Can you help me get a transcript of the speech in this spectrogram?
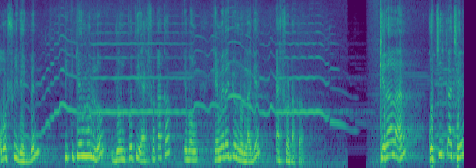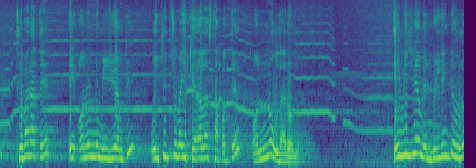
অবশ্যই দেখবেন। টিকিটের মূল্য জন প্রতি একশো টাকা এবং ক্যামেরার জন্য লাগে একশো টাকা। কেরালার কোচির কাছে থেবারাতে এই অনন্য মিউজিয়ামটি ঐতিহ্যবাহী কেরালা স্থাপত্যের অন্য উদাহরণ। এই মিউজিয়ামের বিল্ডিংটি হলো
